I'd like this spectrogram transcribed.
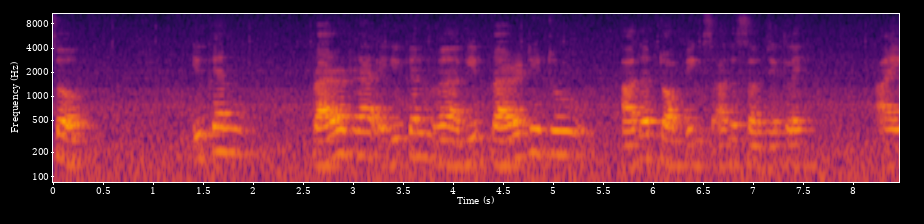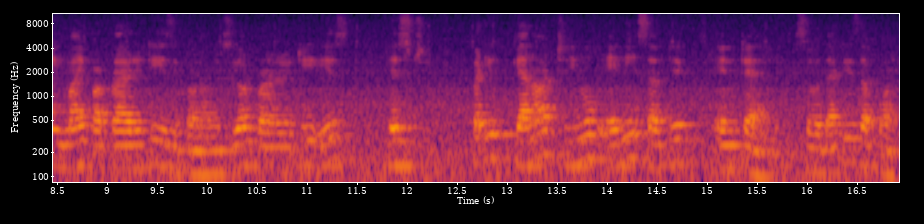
So you can prioritize you can uh, give priority to other topics other subjects like i my priority is economics your priority is history. But you cannot remove any subject entirely. So that is the point.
